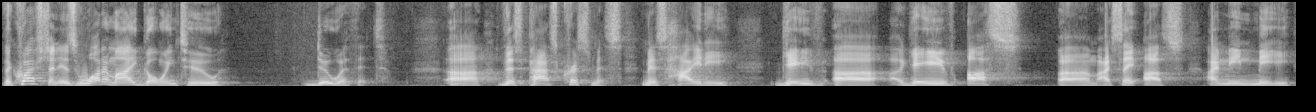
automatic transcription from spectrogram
The question is, what am I going to do with it? Uh, this past Christmas, Miss Heidi gave, uh, gave us, um, I say us, I mean me,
